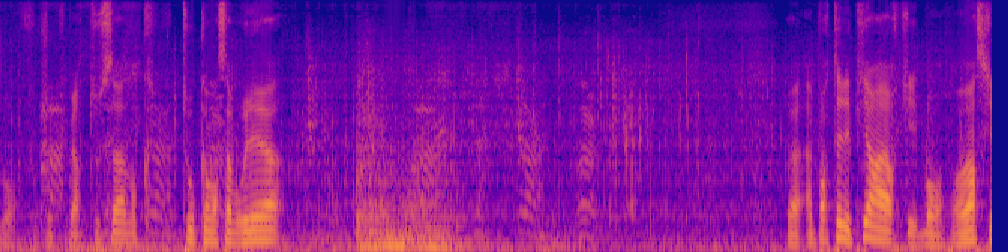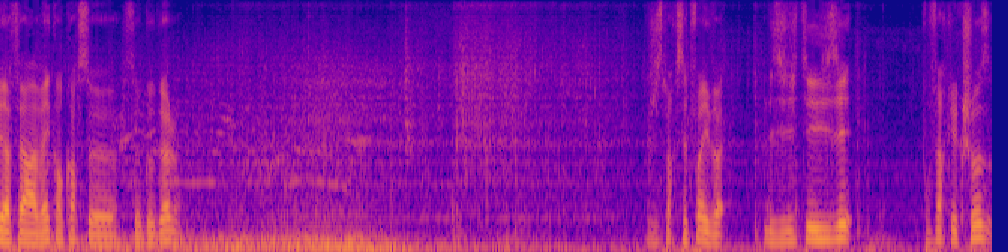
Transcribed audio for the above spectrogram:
Bon, faut que je récupère tout ça. Donc tout commence à brûler là. Apporter les pierres à Orki. Bon, on va voir ce qu'il va faire avec encore ce, ce gogol. J'espère que cette fois il va les utiliser pour faire quelque chose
